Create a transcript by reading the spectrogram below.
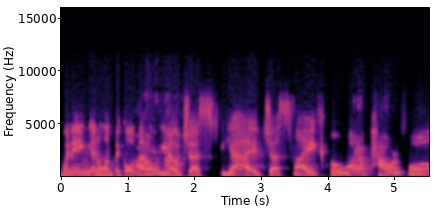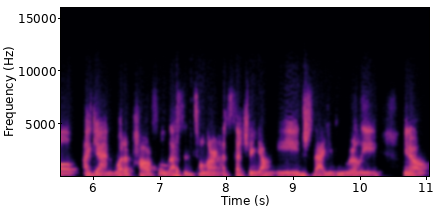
winning an Olympic gold medal. Oh, you know, just yeah, it just like. But what a powerful, again, what a powerful lesson to learn at such a young age that you can really, you know,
